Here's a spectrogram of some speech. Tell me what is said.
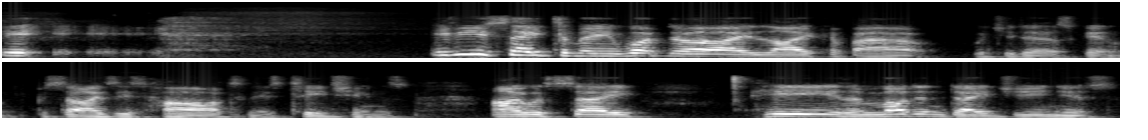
it, it, if you say to me, what do I like about Richard Erskine, besides his heart and his teachings, I would say he is a modern day genius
